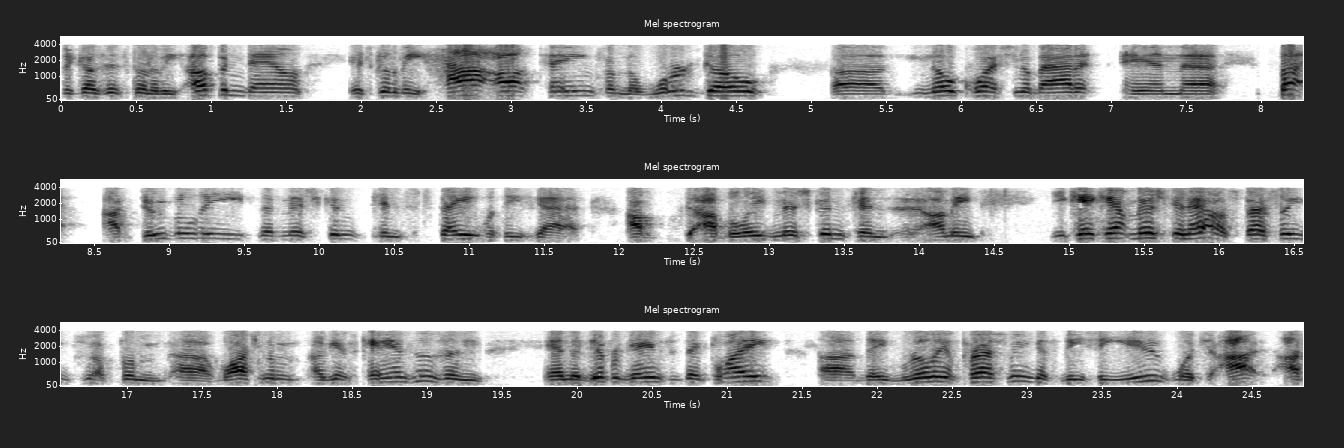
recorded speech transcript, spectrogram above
because it's going to be up and down. It's going to be high octane from the word go, uh, no question about it. And uh, but I do believe that Michigan can stay with these guys. I I believe Michigan can. I mean, you can't count Michigan out, especially from uh, watching them against Kansas and and the different games that they played. Uh, they really impressed me against VCU, which I, I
